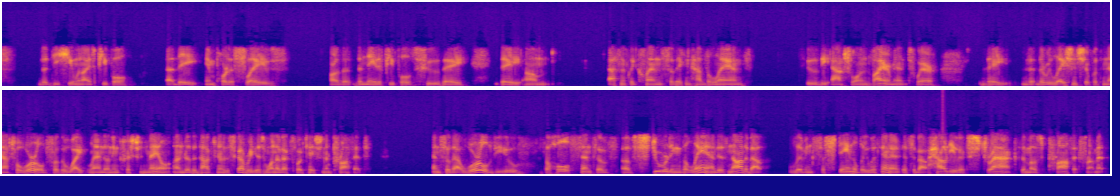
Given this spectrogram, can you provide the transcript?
the dehumanized people that they import as slaves, or the, the native peoples who they they um, ethnically cleanse so they can have the lands, to the actual environment where they the, the relationship with the natural world for the white landowning Christian male under the doctrine of discovery is one of exploitation and profit. And so that worldview, the whole sense of, of stewarding the land is not about living sustainably within it. It's about how do you extract the most profit from it.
